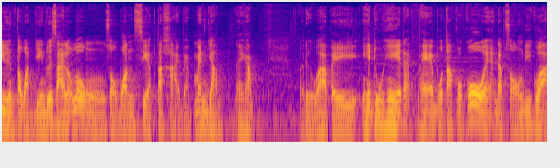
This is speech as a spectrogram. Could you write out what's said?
ยืนตวัดยิงด้วยซ้ายโล่งส่งบอลเสียบตาข่ายแบบแม่นยำนะครับ ก็ถือว่าไป head to head อะแพ้โบตาโฟโก้อันดับ 2 ดีกว่า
